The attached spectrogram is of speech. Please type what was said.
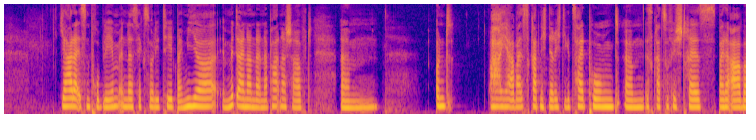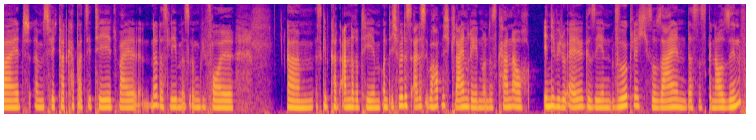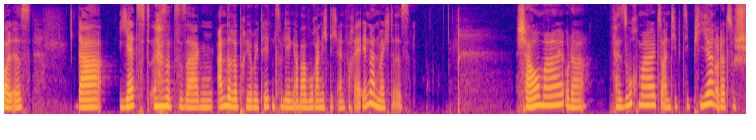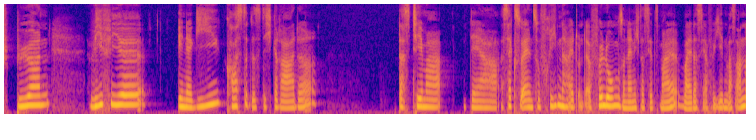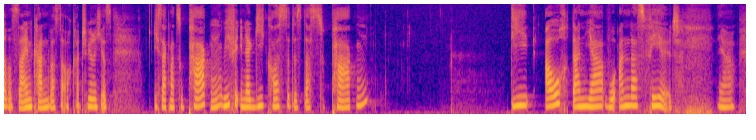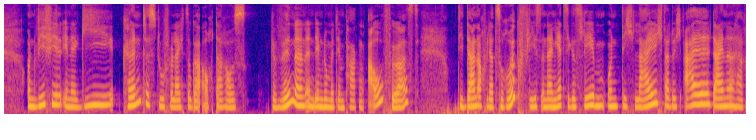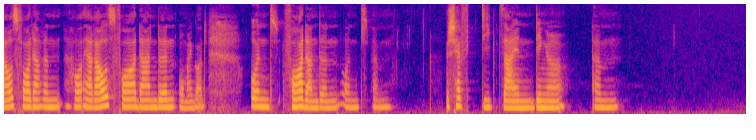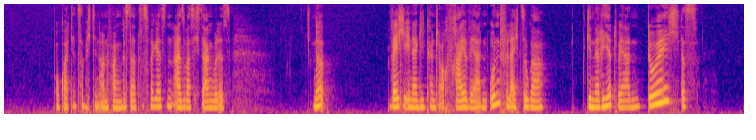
ja, da ist ein Problem in der Sexualität bei mir, im Miteinander, in der Partnerschaft. Ähm, und ah ja, aber ist gerade nicht der richtige Zeitpunkt, ähm, ist gerade zu viel Stress bei der Arbeit, ähm, es fehlt gerade Kapazität, weil ne, das Leben ist irgendwie voll. Ähm, es gibt gerade andere Themen und ich will das alles überhaupt nicht kleinreden und es kann auch individuell gesehen wirklich so sein, dass es genau sinnvoll ist, da jetzt sozusagen andere Prioritäten zu legen. Aber woran ich dich einfach erinnern möchte, ist, schau mal oder versuch mal zu antizipieren oder zu spüren, wie viel Energie kostet es dich gerade, das Thema der sexuellen Zufriedenheit und Erfüllung, so nenne ich das jetzt mal, weil das ja für jeden was anderes sein kann, was da auch gerade schwierig ist, ich sag mal zu parken. Wie viel Energie kostet es, das zu parken? Die auch dann ja woanders fehlt. Ja. Und wie viel Energie könntest du vielleicht sogar auch daraus gewinnen, indem du mit dem Parken aufhörst, die dann auch wieder zurückfließt in dein jetziges Leben und dich leichter durch all deine herausfordernden, oh mein Gott, und fordernden und ähm, beschäftigt sein Dinge ähm, oh Gott, jetzt habe ich den Anfang des Satzes vergessen. Also was ich sagen will ist, ne, welche Energie könnte auch frei werden und vielleicht sogar generiert werden durch das,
